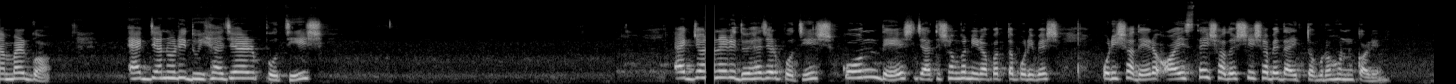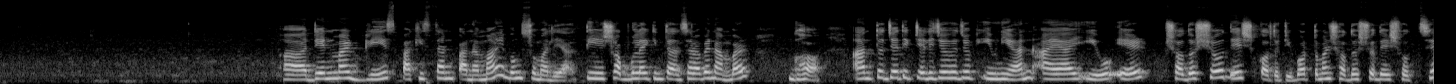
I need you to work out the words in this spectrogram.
নাম্বার গ। এক জানুয়ারি দুই হাজার পঁচিশ, এক জানুয়ারি দুই হাজার পঁচিশ, কোন দেশ জাতিসংঘ নিরাপত্তা পরিবেশ পরিষদের অস্থায়ী সদস্য হিসাবে দায়িত্ব গ্রহণ করেন? ডেনমার্ক, গ্রিস, পাকিস্তান, পানামা এবং সোমালিয়া। তিন সবগুলাই কিন্তু অ্যান্সার হবে নাম্বার ঘ। আন্তর্জাতিক টেলিযোগাযোগ ইউনিয়ন আইআইইউ এর সদস্য দেশ কতটি? বর্তমান সদস্য দেশ হচ্ছে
